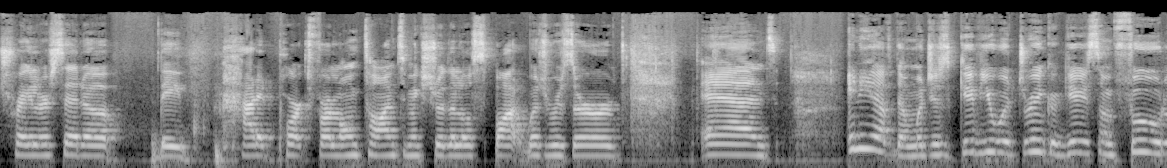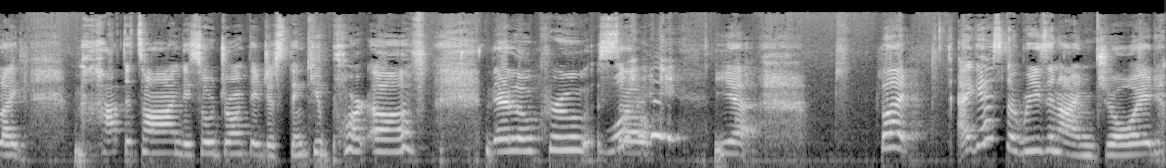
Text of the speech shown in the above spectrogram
trailer set up. They had it parked for a long time to make sure the little spot was reserved and any of them would just give you a drink or give you some food. Like half the time they so drunk they just think you part of their little crew. So What? yeah. But I guess the reason I enjoyed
